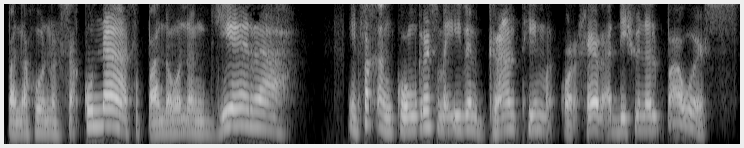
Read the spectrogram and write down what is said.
panahon ng sakuna, sa panahon ng gyera. In fact, ang Congress may even grant him or her additional powers.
